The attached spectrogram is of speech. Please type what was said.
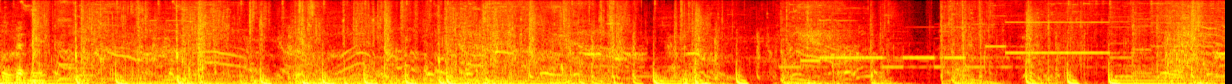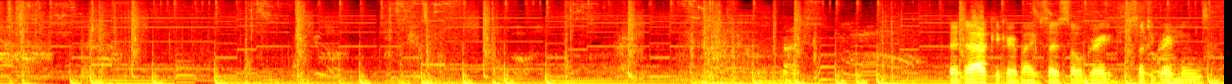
Good mix. That dive kick everybody says so great. Such a great move.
